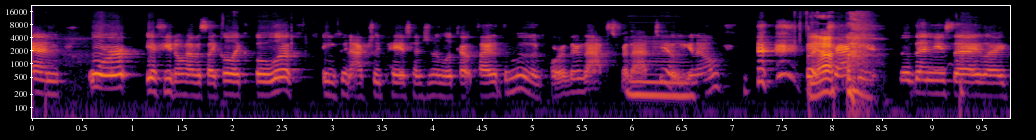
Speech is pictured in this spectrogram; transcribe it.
And or if you don't have a cycle, like oh look, you can actually pay attention and look outside at the moon, or there's apps for that mm. too. You know, but yeah. tracking. So then you say like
